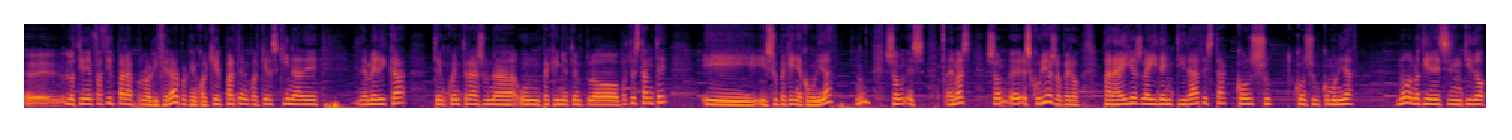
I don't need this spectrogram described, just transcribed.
eh, lo tienen fácil para proliferar, porque en cualquier parte, en cualquier esquina de, de América, te encuentras una, un pequeño templo protestante y, y, su pequeña comunidad. ¿no? Son, es, además, son, es curioso, pero para ellos la identidad está con su con su comunidad. No, no tienen ese sentido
